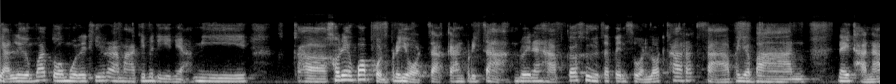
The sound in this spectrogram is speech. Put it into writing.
อย่าลืมว่าตัวมูลนิธิรามาธิบดีเนี่ยมีเขาเรียกว่าผลประโยชน์จากการบริจาคด้วยนะครับ ก็คือจะเป็นส่วนลดค่ารักษาพยาบาล ในฐานะ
